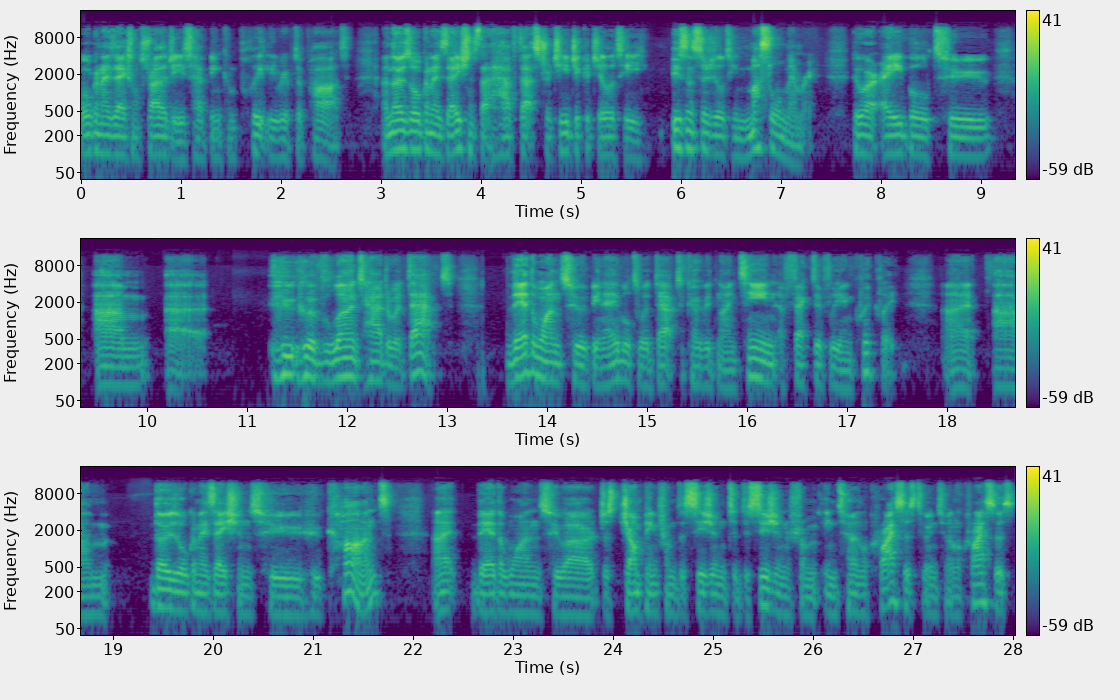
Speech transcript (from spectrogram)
organizational strategies have been completely ripped apart. And those organizations that have that strategic agility business agility muscle memory who are able to um, uh, who, who have learned how to adapt. They're the ones who have been able to adapt to covid-19 effectively and quickly. Uh, um, those organizations who who can't uh, they're the ones who are just jumping from decision to decision from internal crisis to internal crisis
